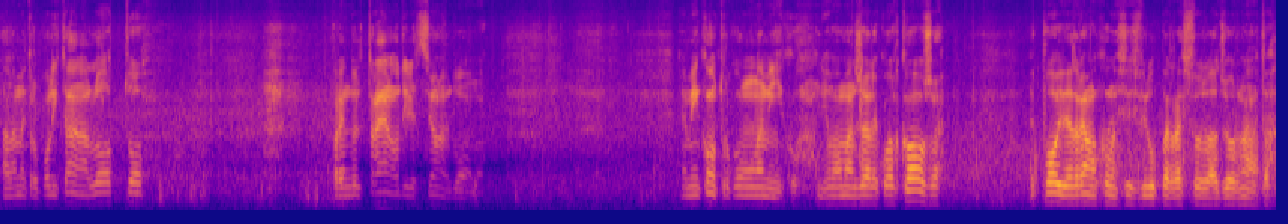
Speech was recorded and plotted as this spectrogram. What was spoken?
alla metropolitana all'8, prendo il treno direzione Duomo e mi incontro con un amico, andiamo a mangiare qualcosa e poi vedremo come si sviluppa il resto della giornata.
